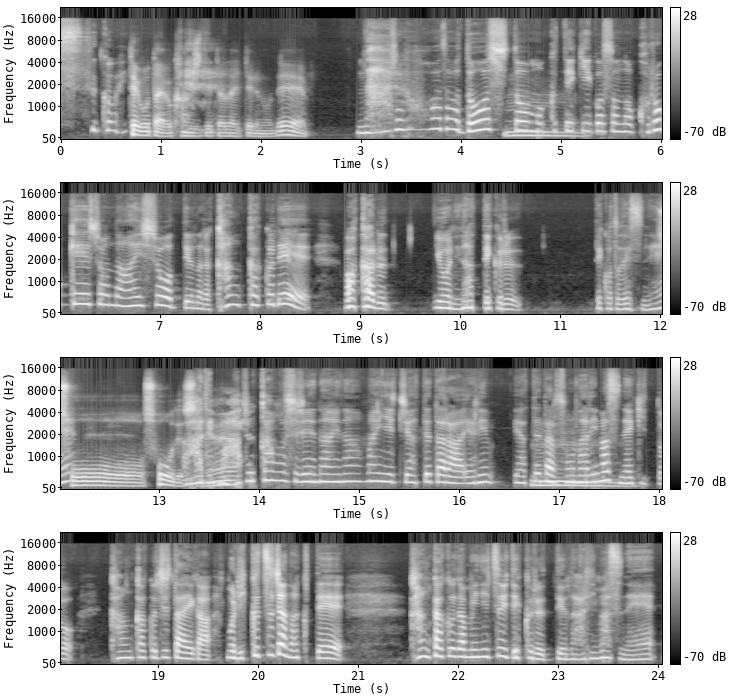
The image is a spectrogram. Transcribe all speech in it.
すごい。手応えを感じていただいているのでなるほど。動詞と目的語、そのコロケーションの相性っていうのが感覚でわかるようになってくるってことですね。そうそうですね。ああ、でもあるかもしれないな。毎日やってたら、やり、やってたらそうなりますね、うんきっと。感覚自体が、もう理屈じゃなくて、感覚が身についてくるっていうのありますね。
